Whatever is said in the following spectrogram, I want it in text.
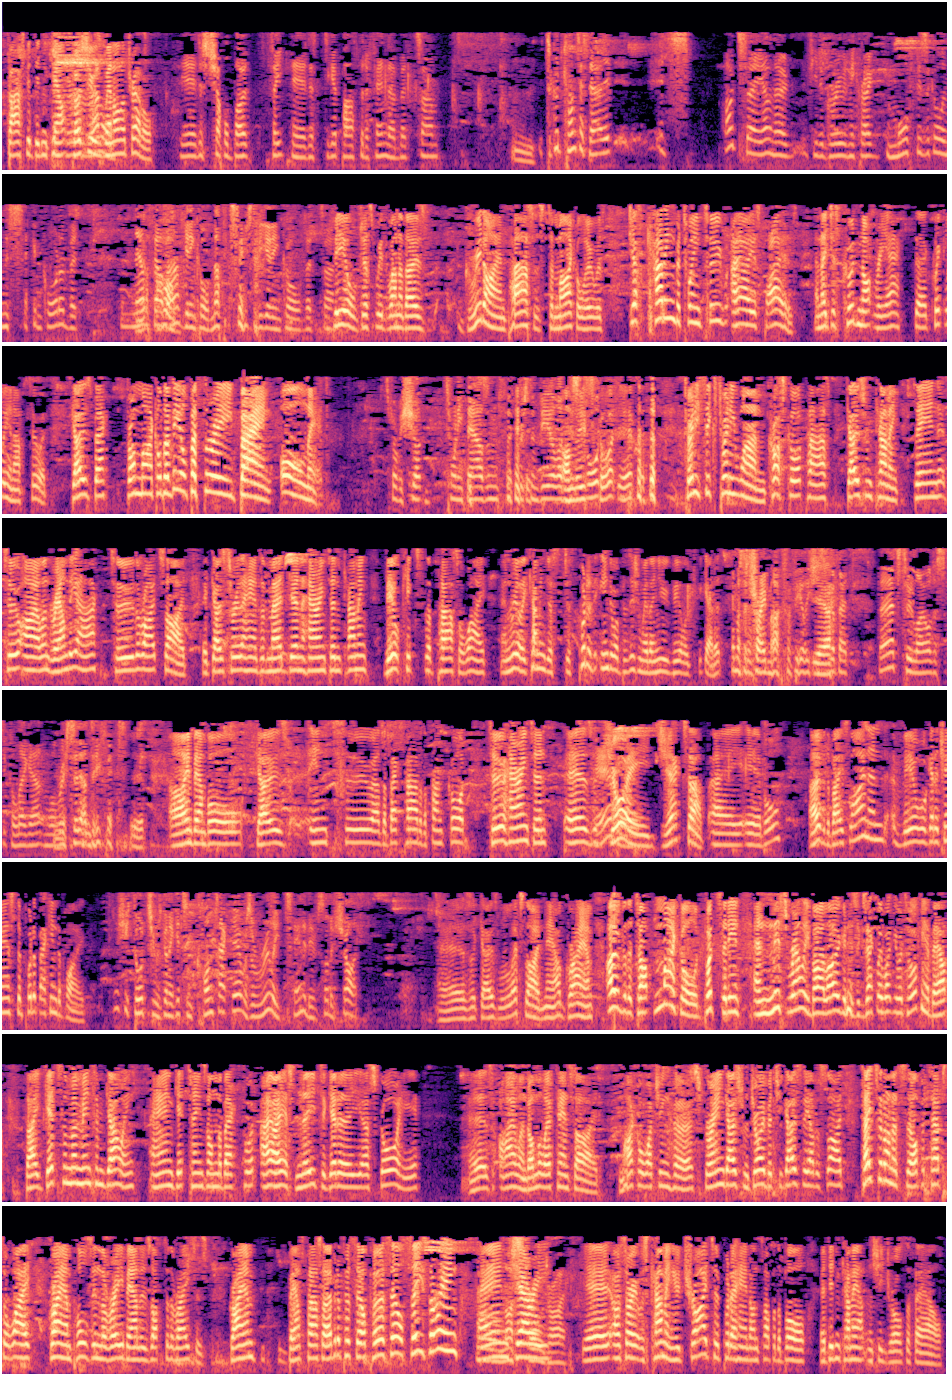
Basket didn't count because she went on a travel. Yeah, just shuffle both feet there just to get past the defender. But um, Mm. it's a good contest. Now. It, it, it's, I would say, I don't know if you'd agree with me, Craig, more physical in this second quarter, but now Yeah. the fouls Oh. aren't getting called. Nothing seems to be getting called. But uh, Veal just with one of those gridiron passes to Michael, who was just cutting between two AIS players, and they just could not react uh, quickly enough to it. Goes back from Michael to Veal for three, bang, all net. it's probably shot 20,000 for Kristen Veal on, on this court. court. yeah. 26-21, cross court pass goes from Cumming, then to Ireland, round the arc to the right side. It goes through the hands of Madgen, Harrington, Cumming. Veal kicks the pass away, and really Cumming just, just put it into a position where they knew Veal would kick at it. Almost a trademark for Veal. She's Yeah. got that. That's too low. I'll just stick the leg out and we'll reset our defence. Yeah. Uh, inbound ball goes into uh, the back part of the front court to Harrington as Joy jacks up a air ball over the baseline, and Veal will get a chance to put it back into play. She thought she was going to get some contact there. It was a really tentative sort of shot. As it goes left side now, Graham over the top. Michael puts it in, and this rally by Logan is exactly what you were talking about. They get some momentum going and get teams on the back foot. AIS need to get a, uh score here. As Ireland on the left hand side. Michael watching her. Screen goes from Joy, but she goes to the other side. Takes it on herself. It taps away. Graham pulls in the rebound and is off to the races. Graham bounce pass over to Purcell. Purcell sees the ring. And oh, nice Jerry. Yeah, oh sorry, it was Cumming who tried to put her hand on top of the ball. It didn't come out and she draws the foul.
